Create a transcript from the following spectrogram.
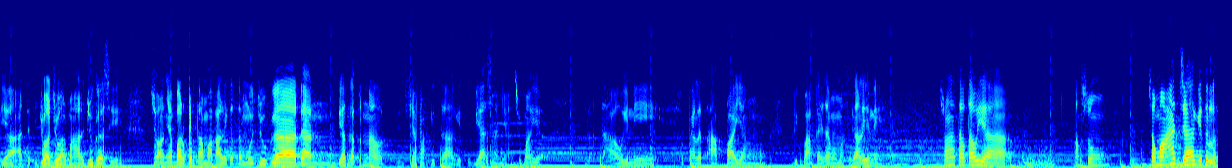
ya ada jual-jual mahal juga sih. Soalnya baru pertama kali ketemu juga dan dia nggak kenal siapa kita gitu biasanya. Cuma ya nggak tahu ini pelet apa yang dipakai sama Mas Galih nih. Soalnya tahu-tahu ya langsung sama aja gitu loh.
